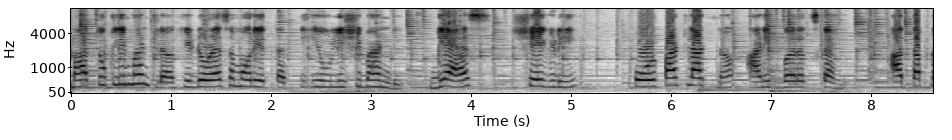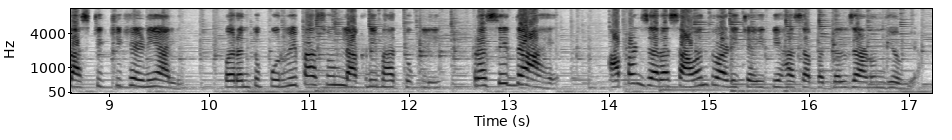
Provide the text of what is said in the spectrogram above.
भातुकली म्हटलं की डोळ्यासमोर येतात ती इवलीशी भांडी. गॅस शेगडी पोळपाट लाटणं आणि बरंच काही. आता प्लास्टिकची खेळणी आली. परंतु पूर्वीपासून लाकडी भातुकली प्रसिद्ध आहे. आपण जरा सावंतवाडीच्या इतिहासाबद्दल जाणून घेऊया.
